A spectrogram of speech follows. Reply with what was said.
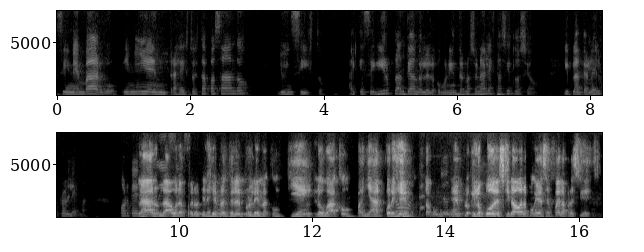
Sin embargo, y mientras esto está pasando, yo insisto, hay que seguir planteándole a la comunidad internacional esta situación y plantearles el problema. Porque claro, Laura, pero tienes que plantear el problema con quién lo va a acompañar. Por ejemplo, ejemplo, y lo puedo decir ahora porque ya se fue la presidencia.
